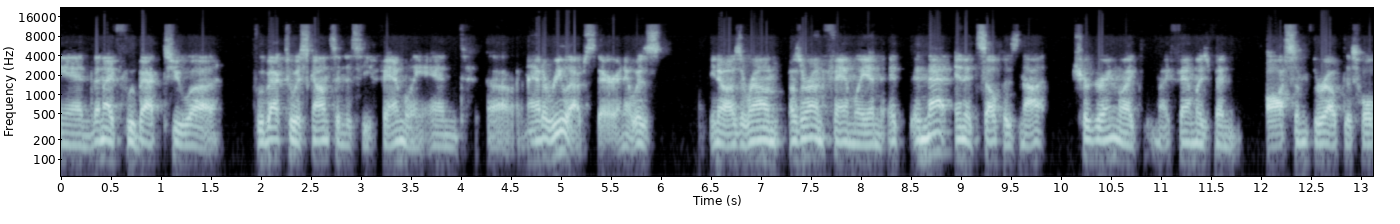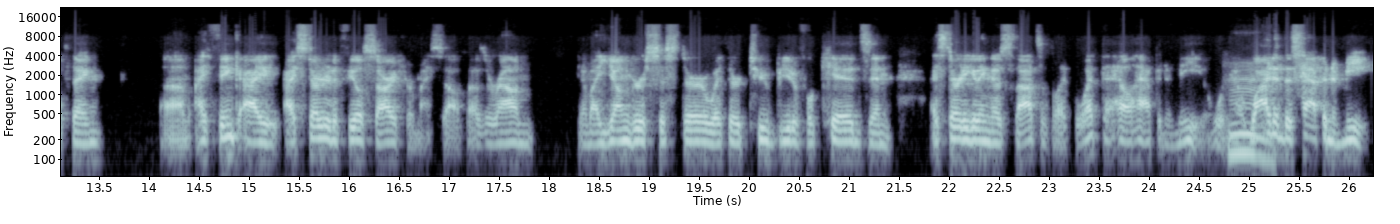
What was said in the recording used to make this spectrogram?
And then I flew back to uh, flew back to Wisconsin to see family and, uh, and I had a relapse there. And it was, you know, I was around, I was around family and it, and that in itself is not triggering. Like my family's been awesome throughout this whole thing. Um, I think I, I started to feel sorry for myself. I was around, you know, my younger sister with her two beautiful kids. And I started getting those thoughts of like, what the hell happened to me? You mm. Why did this happen to me?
